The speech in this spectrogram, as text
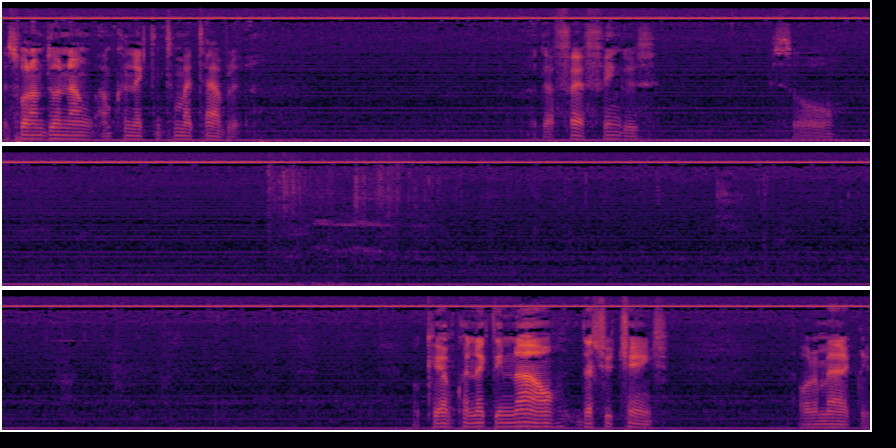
That's what I'm doing now. I'm connecting to my tablet. I got fat fingers. So Okay, I'm connecting now. That should change automatically.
